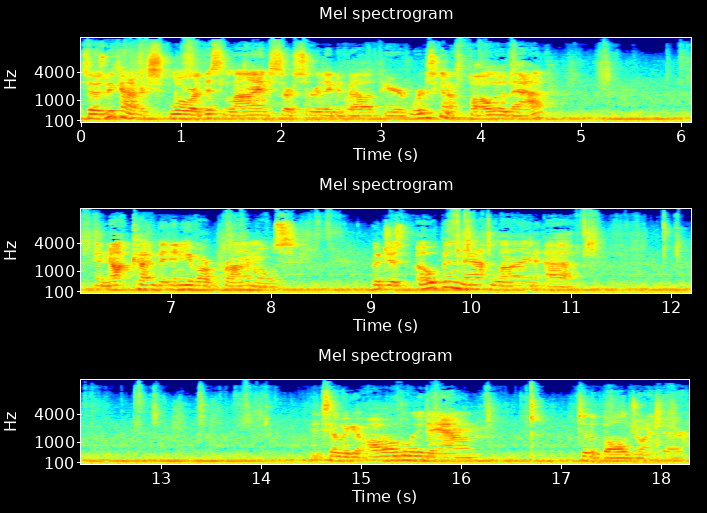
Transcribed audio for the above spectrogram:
So as we kind of explore, this line starts to really develop here. We're just gonna follow that and not cut into any of our primals, but just open that line up until we get all the way down to the ball joint there.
